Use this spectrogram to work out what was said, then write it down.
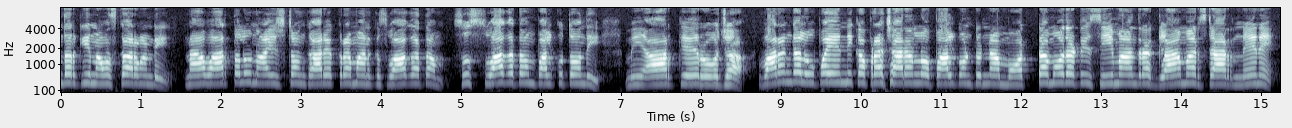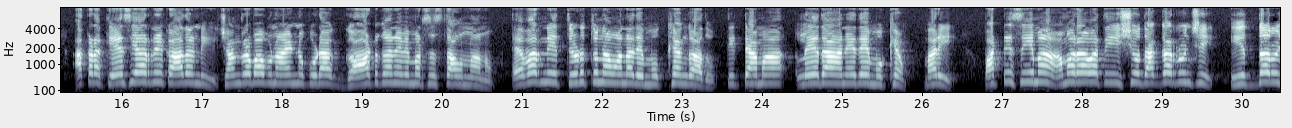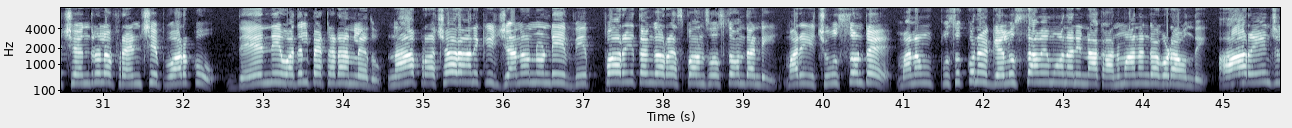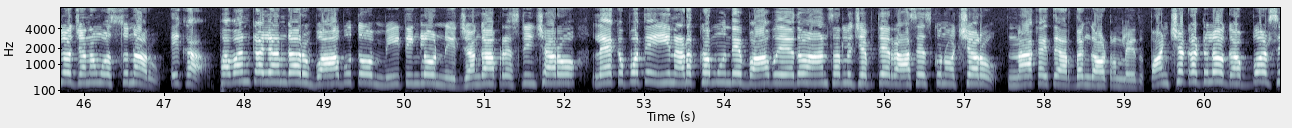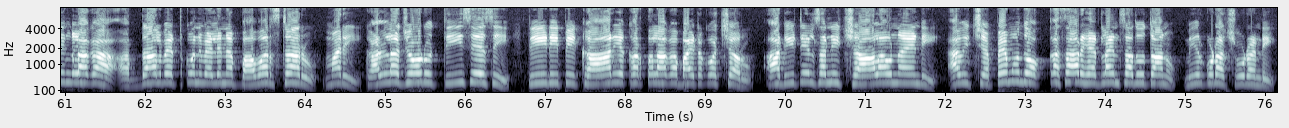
అందరికీ నమస్కారం అండి. నా వార్తలు నా ఇష్టం కార్యక్రమానికి స్వాగతం సుస్వాగతం పలుకుతోంది మీ ఆర్కే రోజా. వరంగల్ ఉప ఎన్నిక ప్రచారంలో పాల్గొంటున్న మొట్టమొదటి సీమాంధ్ర గ్లామర్ స్టార్ నేనే. అక్కడ కేసీఆర్నే కాదండి చంద్రబాబు నాయుడును కూడా ఘాటుగానే విమర్శిస్తా ఉన్నాను. ఎవరిని తిడుతున్నాం అన్నది ముఖ్యం కాదు. తిట్టామా లేదా అనేదే ముఖ్యం. మరి పట్టిసీమ అమరావతి ఇష్యూ దగ్గర నుంచి ఇద్దరు చంద్రుల ఫ్రెండ్షిప్ వరకు దేన్ని వదిలిపెట్టడం లేదు. నా ప్రచారానికి జనం నుండి విపరీతంగా రెస్పాన్స్ వస్తోందండి. మరి చూస్తుంటే మనం పుసుక్కున గెలుస్తామేమోనని నాకు అనుమానంగా కూడా ఉంది. ఆ రేంజ్లో జనం వస్తున్నారు. ఇక పవన్ కళ్యాణ్ గారు బాబుతో మీటింగ్లో నిజంగా ప్రశ్నించారో లేకపోతే ఈ నడక్క ముందే బాబు ఏదో ఆన్సర్లు చెప్తే రాసేసుకుని వచ్చారో నాకైతే అర్థం కావటం లేదు. పంచకట్టులో గబ్బర్ సింగ్ లాగా అద్దాలు పెట్టు పట్టుకొని వెళ్ళిన పవర్ స్టారు. మరి కళ్ళజోడు తీసేసి టీడీపీ కార్యకర్తలాగా బయటకు వచ్చారు ఆ డీటెయిల్స్ అన్ని చాలా ఉన్నాయండి. అవి చెప్పే ముందు ఒక్కసారి హెడ్లైన్స్ చదువుతాను. మీరు కూడా చూడండి.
